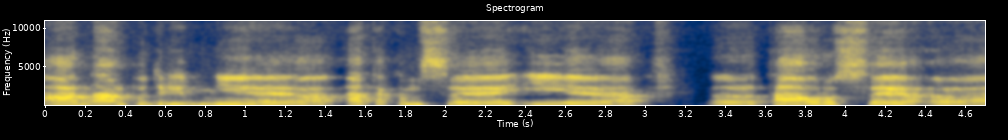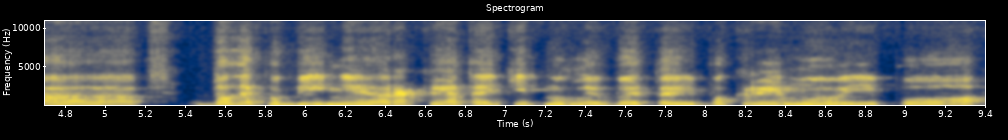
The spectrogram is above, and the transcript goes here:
А нам потрібні атакамси і е, Тауруси, е, далекобійні ракети, які б могли бити і по Криму, і по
